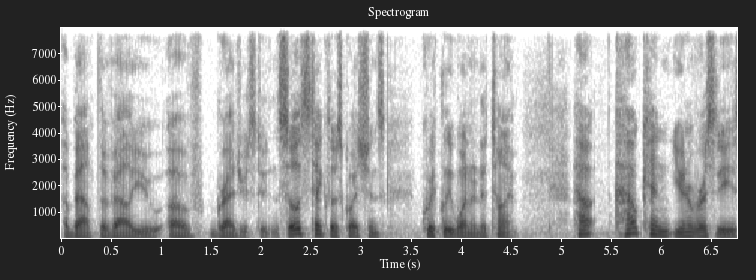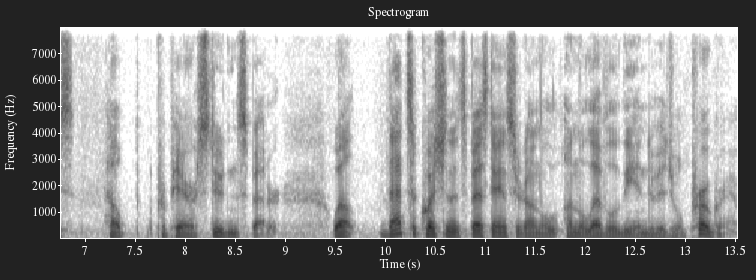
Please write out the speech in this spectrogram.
about the value of graduate students? So let's take those questions quickly one at a time. How how can universities help prepare students better? Well, that's a question that's best answered on the, on the level of the individual program.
